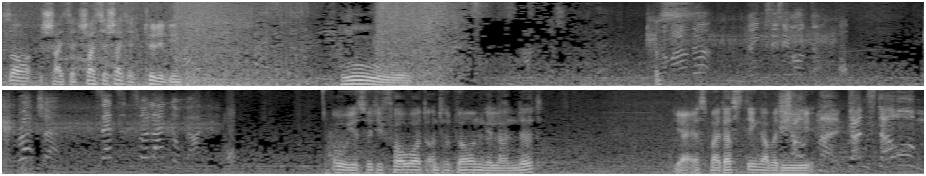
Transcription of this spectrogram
So, scheiße, scheiße, scheiße. Tötet ihn. Huh. Was? Roger, setze zur Landung an. Oh, jetzt wird die Forward onto Dawn gelandet. Ja, erstmal das Ding, aber die... Schaut mal, ganz da oben.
